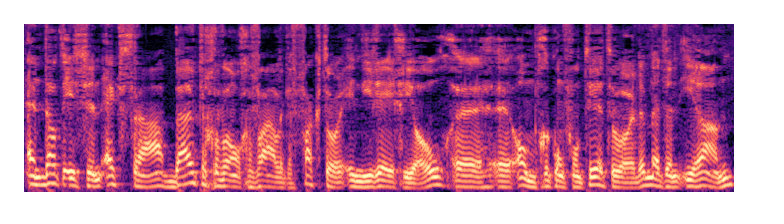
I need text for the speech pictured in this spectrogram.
En dat is een extra buitengewoon gevaarlijke factor in die regio. om geconfronteerd te worden met een Iran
